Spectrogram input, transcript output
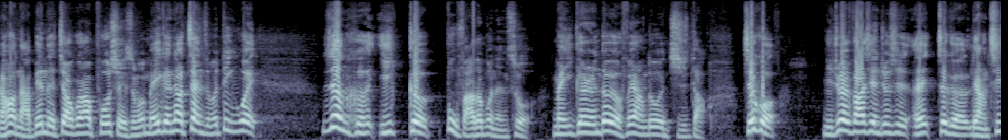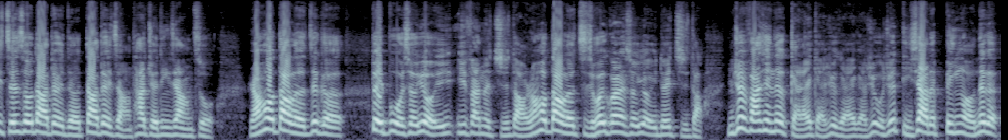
然后哪边的教官要泼水什么，每个人要站什么定位，任何一个步伐都不能错，每一个人都有非常多的指导。结果你就会发现，就是哎，这个两栖征收大队的大队长他决定这样做，然后到了这个队部的时候又有一一番的指导，然后到了指挥官的时候又有一堆指导，你就会发现那个改来改去，改来改去，我觉得底下的兵哦，那个。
